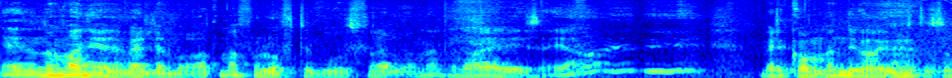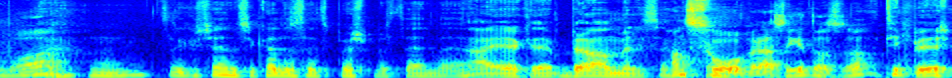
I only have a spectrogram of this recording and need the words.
Det er Når man gjør det veldig bra, at man får lov til å bo hos foreldrene. For da er de sånn Ja, velkommen, du har gjort det så bra. Mm. Så du kjenner ikke hva du setter spørsmålstegn ved? Nei, jeg gjør ikke det. Bra anmeldelse. Han sover der sikkert også. Tipper.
